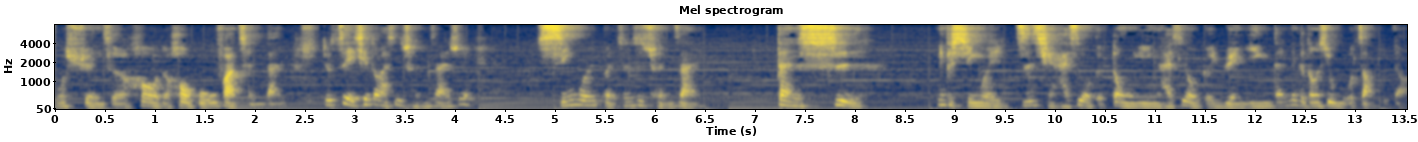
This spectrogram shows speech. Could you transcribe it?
我选择后的后果无法承担，就这一切都还是存在，所以行为本身是存在。但是，那个行为之前还是有个动因，还是有个原因，但那个东西我找不到。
